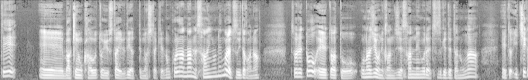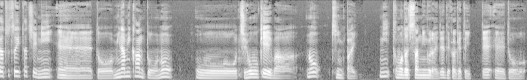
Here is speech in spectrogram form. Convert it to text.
て、えー、馬券を買うというスタイルでやってましたけどこれが何年3、4年ぐらい続いたかな。それと、えっ、ー、と、あと、同じように感じで3年ぐらい続けてたのが、えっ、と、1月1日に、えっ、と、南関東の地方競馬の金杯に友達3人ぐらいで出かけていって、えっ、と、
